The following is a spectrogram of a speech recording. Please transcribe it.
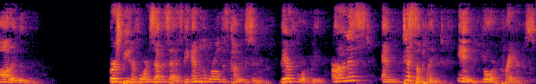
Hallelujah. First Peter 4 and 7 says, The end of the world is coming soon. Therefore, be earnest and disciplined in your prayers.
